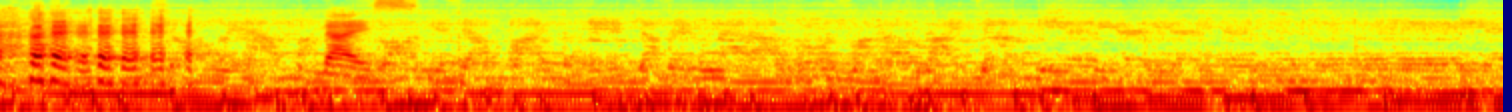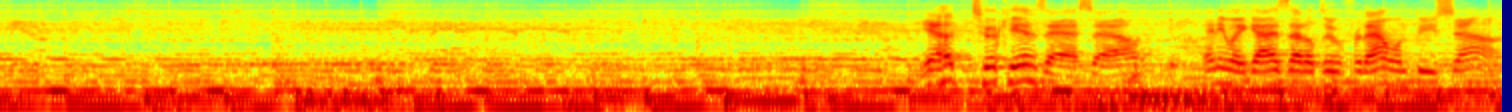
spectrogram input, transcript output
nice. Yeah, took his ass out. Anyway, guys, that'll do it for that one. Peace out.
